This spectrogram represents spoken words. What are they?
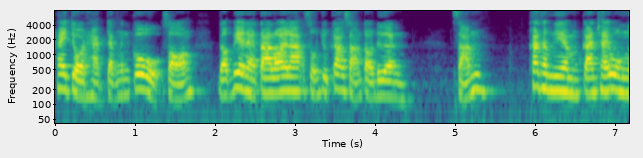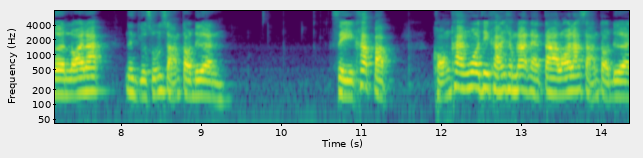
ให้โจทย์หักจากเงินกู้ 2. ดอกเบี้ยในตาร้อยละ 0.93 ต่อเดือน 3. ค่าธรรมเนียมการใช้วงเงินร้อยละ 1.03 ต่อเดือน 4. ค่าปรับของค่างวดที่ค้างชำระในตาร้อยละ 3 ต่อเดือน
